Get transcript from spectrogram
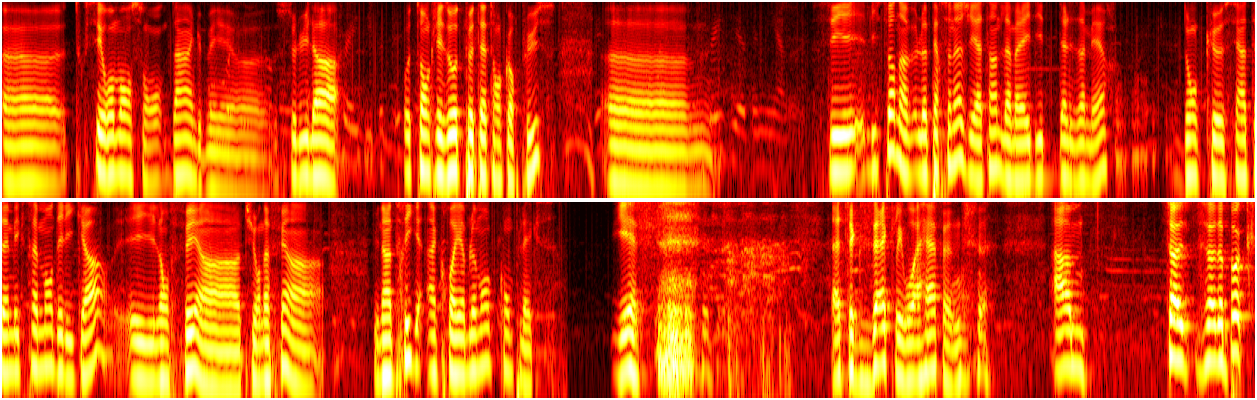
Euh, tous ses romans sont dingues, mais euh, celui-là, autant que les autres, peut-être encore plus. C'est l'histoire d'un personnage est atteint de la maladie d'Alzheimer, donc euh, c'est un thème extrêmement délicat et il en fait un, tu en as fait un- une intrigue incroyablement complexe. Yes. That's exactly what happened. um, so, so the book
